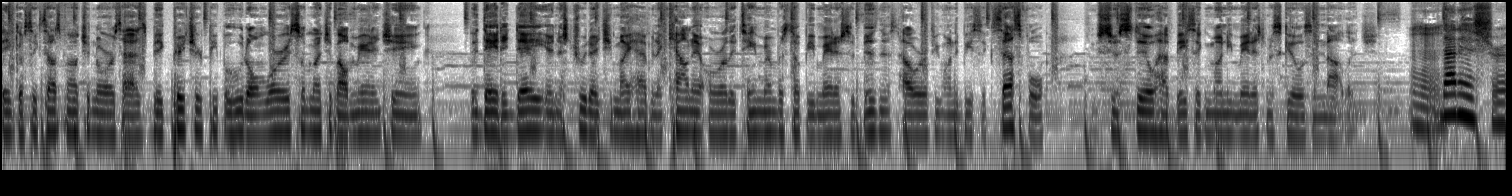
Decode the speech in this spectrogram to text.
think of successful entrepreneurs as big picture people who don't worry so much about managing the day to day. And it's true that you might have an accountant or other team members to help you manage the business. However, if you want to be successful, you should still have basic money management skills and knowledge. Mm-hmm. That is true.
